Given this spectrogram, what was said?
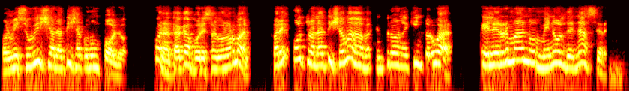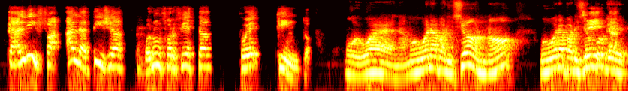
con Mitsubishi Alatilla con un polo. Bueno, hasta acá por eso algo normal. Para otro Alatilla más entró en el quinto lugar. El hermano menor de Nasser, Califa Alatilla, con un Ford Fiesta, fue quinto. Muy buena, muy buena aparición, ¿no? Muy buena aparición porque...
